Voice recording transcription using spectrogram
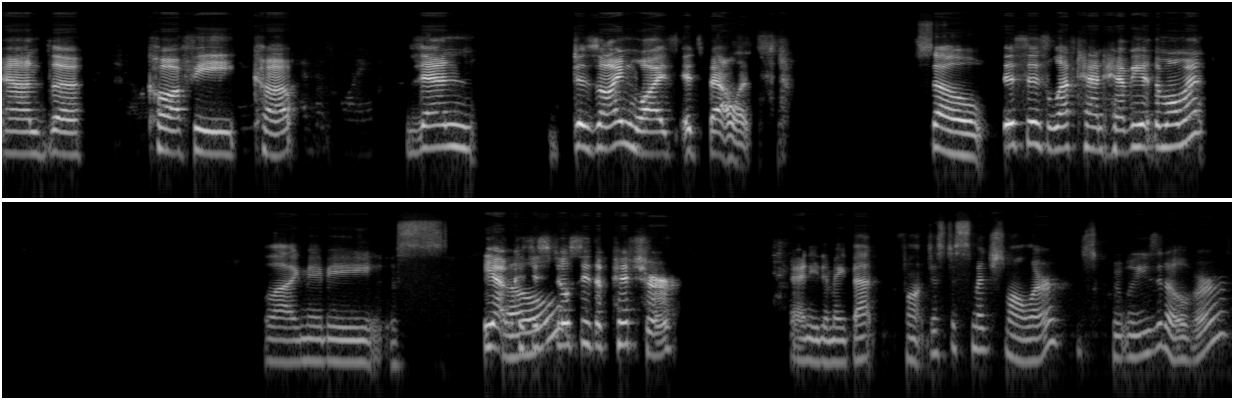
and the coffee cup, then design wise, it's balanced. So this is left hand heavy at the moment like maybe yeah because you still see the picture? I need to make that font just a smidge smaller. Squeeze it over.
